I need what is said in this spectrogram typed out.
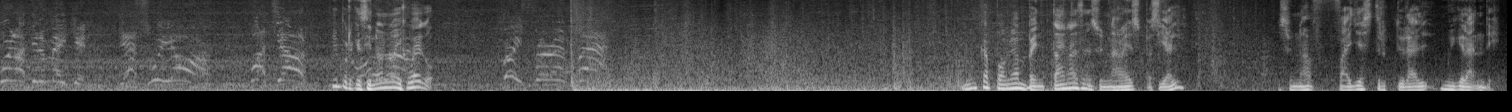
We're not gonna make it! Yes, we are! Watch out! Sí, porque si no, no hay juego. Nunca pongan ventanas en su nave espacial. Es una falla estructural muy grande.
